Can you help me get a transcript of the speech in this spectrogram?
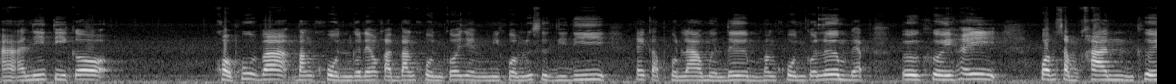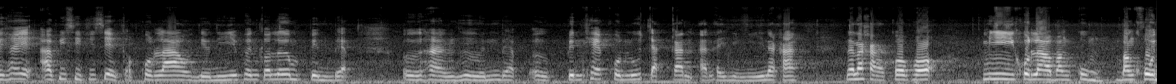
อ่าอันนี้ตีก็ ขอพูดว่าบางคนก็แล้วกันบางคนก็ยังมีความรู้สึกดีๆ ให้กับคนลาวเหมือนเดิม บางคนก็เริ่มแบบเออเคยให้ความสำคัญเคยให้อภิสิทธิพิเศษกับคนลาวเดี๋ยวนี้เพื่อนก็เริ่มเป็นแบบเออห่างเหินแบบเออเป็นแค่คนรู้จักกันอะไรอย่างนี้นะคะนั่นแหละค่ะก็เพราะมีคนลาวบางกลุ่ม บางคน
